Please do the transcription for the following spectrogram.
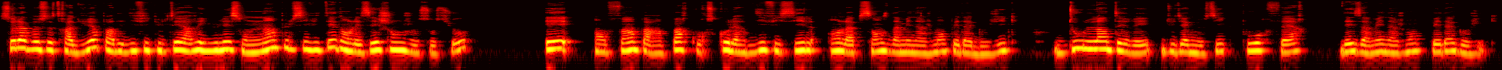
Cela peut se traduire par des difficultés à réguler son impulsivité dans les échanges sociaux et enfin par un parcours scolaire difficile en l'absence d'aménagement pédagogique, d'où l'intérêt du diagnostic pour faire des aménagements pédagogiques.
